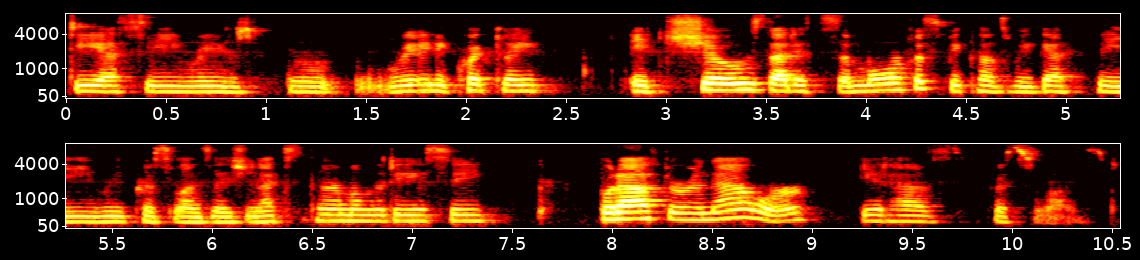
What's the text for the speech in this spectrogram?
DSC really, really quickly, it shows that it's amorphous because we get the recrystallization exotherm on the DSC. But after an hour, it has crystallized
